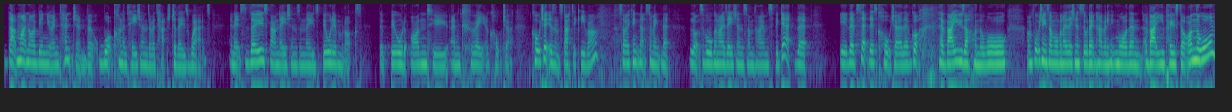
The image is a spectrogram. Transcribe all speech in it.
that might not have been your intention, but what connotations are attached to those words. And it's those foundations and those building blocks that build onto and create a culture. Culture isn't static either. So I think that's something that lots of organizations sometimes forget that it, they've set this culture, they've got their values up on the wall. Unfortunately, some organizations still don't have anything more than a value poster on the wall.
